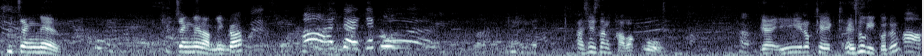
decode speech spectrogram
휴잭맨. 휴잭맨 압니까? 어, 알지, 알지, 그. 사실상 다 봤고. 그냥 이렇게 계속 있거든? 어.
